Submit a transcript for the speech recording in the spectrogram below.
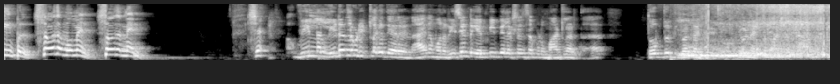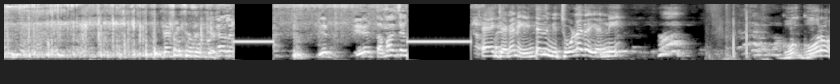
people so the women so the men వీళ్ళ లీడర్లు కూడా ఇట్లాగే తయారైంది ఆయన మన రీసెంట్గా ఎంపీపీ ఎలక్షన్స్ అప్పుడు మాట్లాడతా తోపుదుర్తి ప్రకాష్ జగన్ ఏంటిది మీరు చూడలేదా ఇవన్నీ? ఘోరం.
